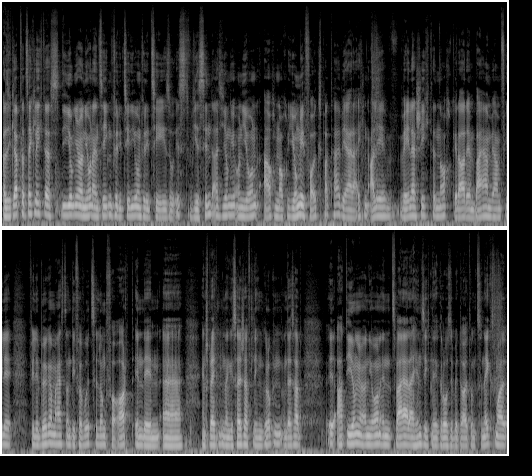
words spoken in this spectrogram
Also ich glaube tatsächlich, dass die junge Union ein Segen für die CDU und für die CSU ist. Wir sind als junge Union auch noch junge Volkspartei. Wir erreichen alle Wählerschichten noch, gerade in Bayern. Wir haben viele, viele Bürgermeister und die Verwurzelung vor Ort in den äh, entsprechenden gesellschaftlichen Gruppen. Und deshalb hat die junge Union in zweierlei Hinsicht eine große Bedeutung. Zunächst mal,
